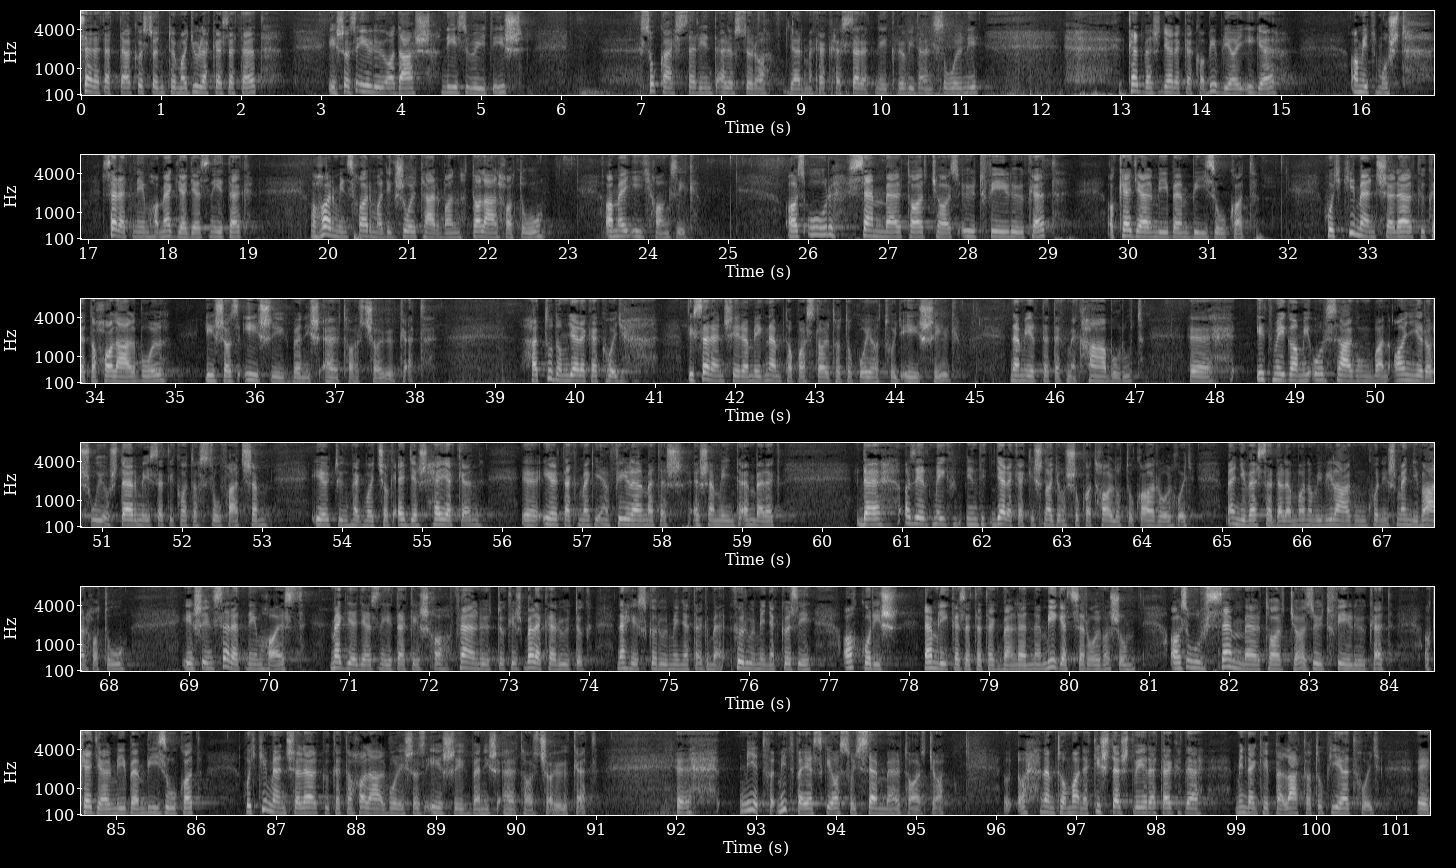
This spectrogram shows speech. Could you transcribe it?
Szeretettel köszöntöm a gyülekezetet és az élőadás nézőit is. Szokás szerint először a gyermekekhez szeretnék röviden szólni. Kedves gyerekek, a bibliai ige, amit most szeretném, ha megjegyeznétek, a 33. Zsoltárban található, amely így hangzik. Az Úr szemmel tartja az őt félőket, a kegyelmében bízókat, hogy kimentse lelküket a halálból, és az éjségben is eltartsa őket. Hát tudom, gyerekek, hogy ti szerencsére még nem tapasztaltatok olyat, hogy éjség. Nem értetek meg háborút. Eh, itt még a mi országunkban annyira súlyos természeti katasztrófát sem éltünk meg, vagy csak egyes helyeken eh, éltek meg ilyen félelmetes eseményt emberek. De azért még mint gyerekek is nagyon sokat hallottuk arról, hogy mennyi veszedelem van a mi világunkon, és mennyi várható. És én szeretném, ha ezt megjegyeznétek, és ha felnőttök és belekerültök nehéz körülményetekbe, körülmények közé, akkor is emlékezetetekben lenne. Még egyszer olvasom. Az Úr szemmel tartja az őt félőket, a kegyelmében bízókat, hogy kimentse lelküket a halálból, és az éjségben is eltartsa őket. Eh, mit, mit fejez ki az, hogy szemmel tartja? Nem tudom, van-e kis testvéretek, de mindenképpen láthatok ilyet, hogy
